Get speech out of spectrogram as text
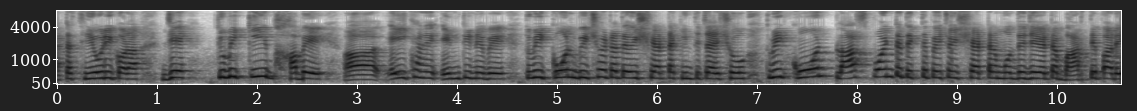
একটা থিওরি করা যে তুমি কীভাবে এইখানে এন্ট্রি নেবে? তুমি কোন বিষয়টাতে ওই শেয়ারটা কিনতে চাইছো? তুমি কোন প্লাস পয়েন্টটা দেখতে পেয়েছ এই শেয়ারটার মধ্যে যে এটা বাড়তে পারে?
